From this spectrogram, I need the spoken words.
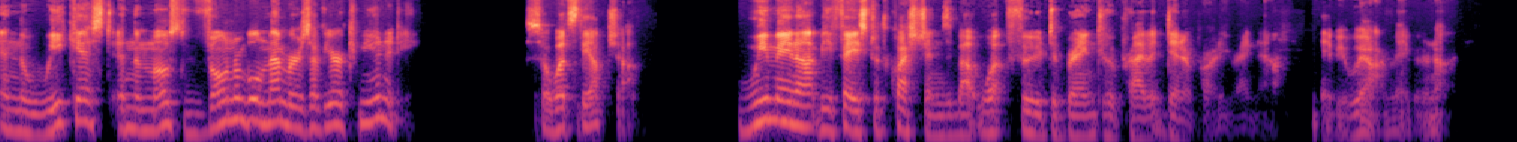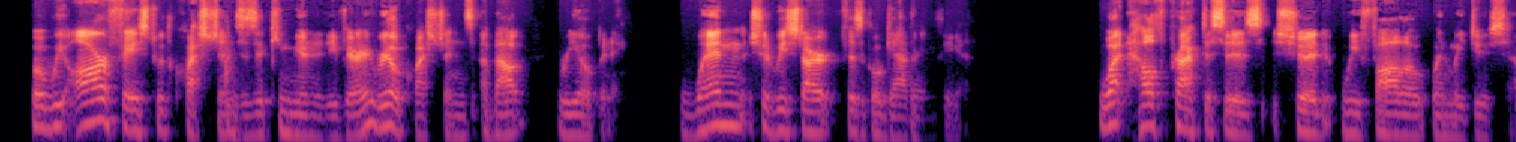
and the weakest and the most vulnerable members of your community. So, what's the upshot? We may not be faced with questions about what food to bring to a private dinner party right now. Maybe we are, maybe we're not. But we are faced with questions as a community, very real questions about reopening. When should we start physical gatherings again? What health practices should we follow when we do so?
